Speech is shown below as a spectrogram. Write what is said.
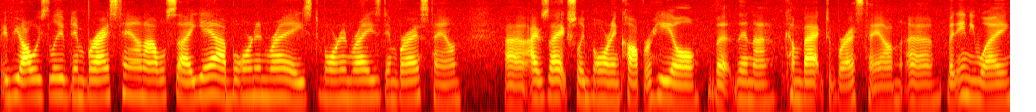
have you always lived in Brasstown? I will say, yeah, born and raised. Born and raised in Brasstown. Uh, I was actually born in Copper Hill, but then I come back to Brasstown. Uh, but anyway,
